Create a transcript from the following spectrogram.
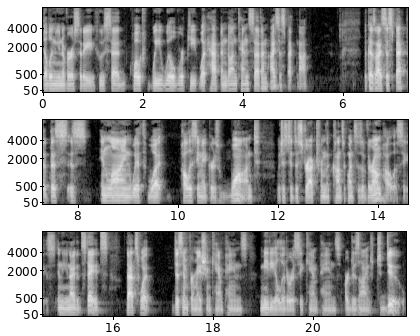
Dublin University who said, quote, we will repeat what happened on 10-7? I suspect not. Because I suspect that this is in line with what policymakers want, which is to distract from the consequences of their own policies. In the United States, that's what disinformation campaigns, media literacy campaigns are designed to do.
